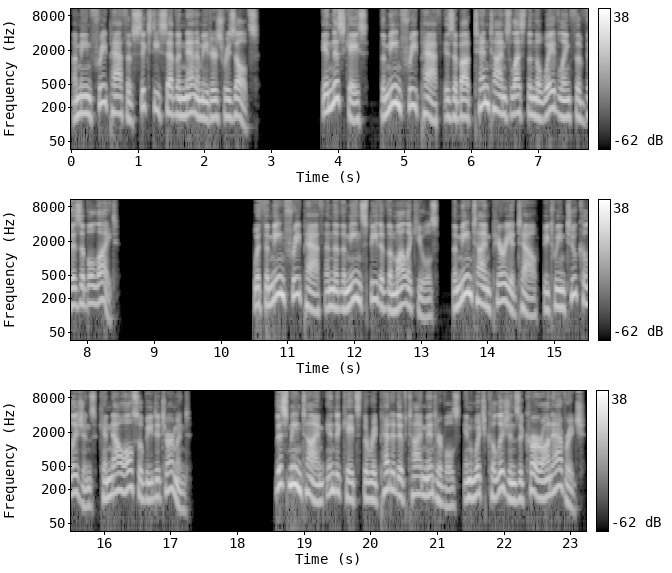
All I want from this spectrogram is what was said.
a mean free path of 67 nanometers results. In this case, the mean free path is about 10 times less than the wavelength of visible light. With the mean free path and the, the mean speed of the molecules, the mean time period tau between two collisions can now also be determined. This mean time indicates the repetitive time intervals in which collisions occur on average.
